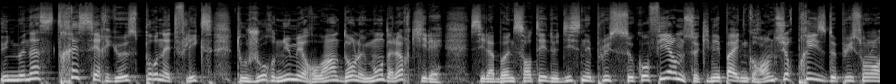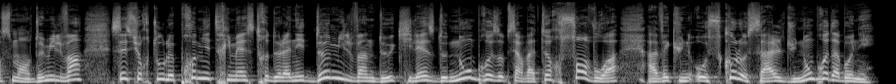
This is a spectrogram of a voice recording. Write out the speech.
une menace très sérieuse pour Netflix, toujours numéro 1 dans le monde à l'heure qu'il est. Si la bonne santé de Disney Plus se confirme, ce qui n'est pas une grande surprise depuis son lancement en 2020, c'est surtout le premier trimestre de l'année 2022 qui laisse de nombreux observateurs sans voix avec une hausse colossale du nombre d'abonnés.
